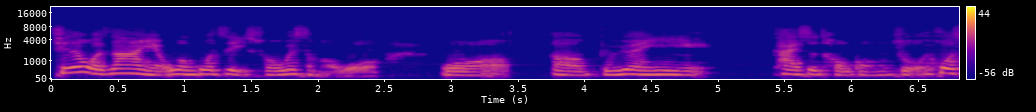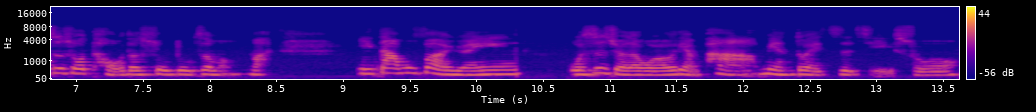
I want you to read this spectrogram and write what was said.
其实我当然也问过自己说，为什么我我。呃，不愿意开始投工作，或是说投的速度这么慢，一大部分的原因，我是觉得我有点怕面对自己，说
